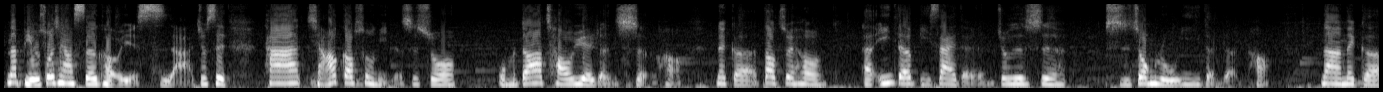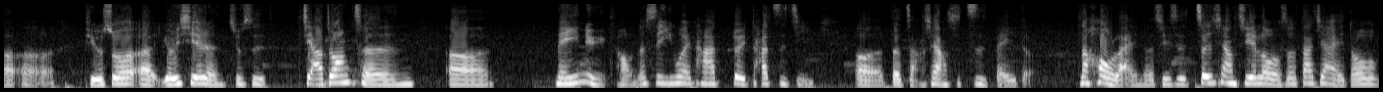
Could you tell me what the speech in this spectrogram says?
那比如说像 Circle 也是啊，就是他想要告诉你的是说，我们都要超越人设哈。那个到最后，呃，赢得比赛的人就是是始终如一的人哈。那那个呃，比如说呃，有一些人就是假装成呃美女，好，那是因为他对他自己呃的长相是自卑的。那后来呢，其实真相揭露的时候，大家也都。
